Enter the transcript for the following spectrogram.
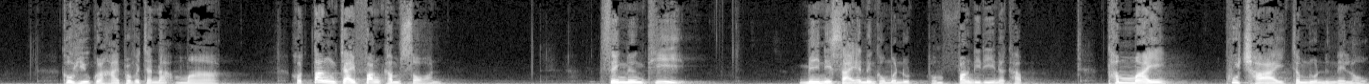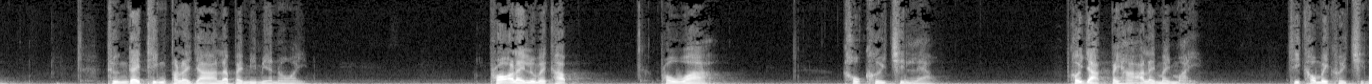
ๆเขาหิวกระหายพระวจนะมาก เขาตั้งใจฟังคำสอน สิ่งหนึ่งที่มีนิสัยอันหนึ่งของมนุษย์ ผมฟังดีๆนะครับทำไมผู้ชายจำนวนหนึ่งในโลก ถึงได้ทิ้งภรรยาและไปมีเมียน้อย เพราะอะไรรู้ไหมครับ เพราะว่าเขาเคยชินแล้ว เขาอยากไปหาอะไรใหม่ ๆ ที่เขาไม่เคยชิน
